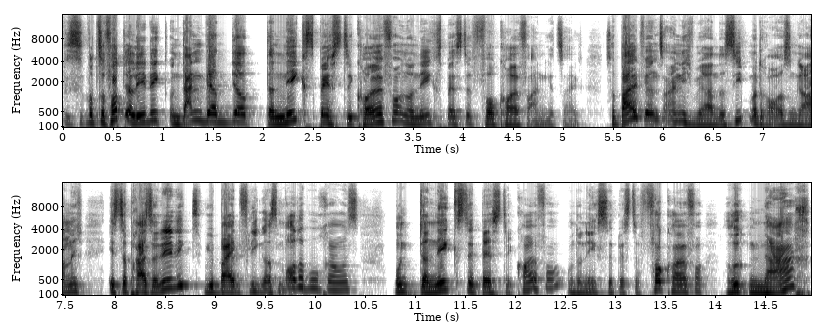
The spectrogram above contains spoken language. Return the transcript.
Es wird sofort erledigt und dann werden dir der nächstbeste Käufer und der nächstbeste Verkäufer angezeigt. Sobald wir uns einig werden, das sieht man draußen gar nicht, ist der Preis erledigt. Wir beide fliegen aus dem Orderbuch raus und der nächste beste Käufer und der nächste beste Verkäufer rücken nach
